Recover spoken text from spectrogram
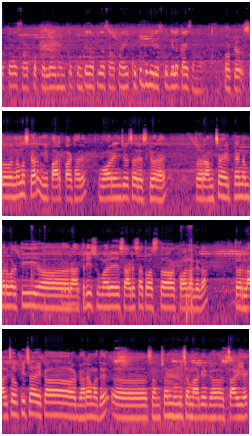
आता साप पकडला आहे नेमकं कोणत्या जातीचा साप आहे कुठून तुम्ही रेस्क्यू केला काय सांगा ओके सो नमस्कार मी पार्थ पाठारे वॉर एन जी ओचा रेस्क्युअर आहे. तर आमच्या हेल्पलाईन नंबरवरती रात्री सुमारे साडेसात वाजता कॉल आलेला. तर लाल चौकीच्या एका घरामध्ये अ, स्मशानभूमीच्या मागे घ चाळी आहेत.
